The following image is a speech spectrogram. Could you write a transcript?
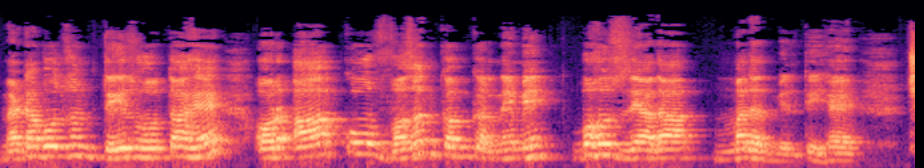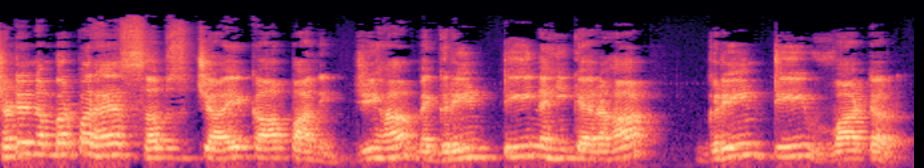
मेटाबॉलिज्म तेज होता है और आपको वज़न कम करने में बहुत ज़्यादा मदद मिलती है। छठे नंबर पर है सब्ज चाय का पानी। जी हाँ, मैं ग्रीन टी नहीं कह रहा। Green tea water.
